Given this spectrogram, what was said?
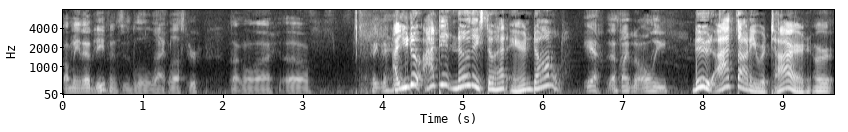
I mean, that defense is a little lackluster. Not gonna lie. Uh, I think they. Have, Uh, you know, I didn't know they still had Aaron Donald. yeah, that's like the only. Dude, I thought he retired. Or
